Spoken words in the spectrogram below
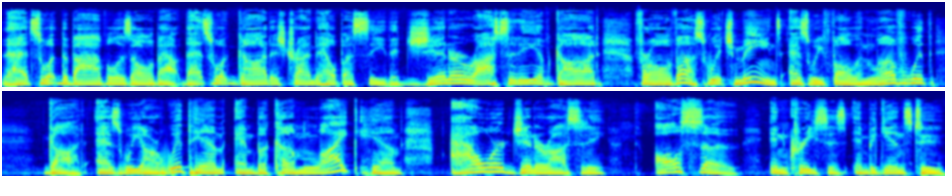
That's what the Bible is all about. That's what God is trying to help us see the generosity of God for all of us, which means as we fall in love with God, as we are with Him and become like Him, our generosity also increases and begins to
